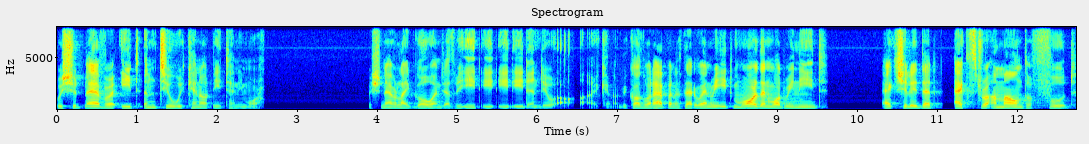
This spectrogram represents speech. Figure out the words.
We should never eat until we cannot eat anymore. We should never like go and just be eat, eat, eat, eat and do, oh, I cannot. Because what happens is that when we eat more than what we need, actually that extra amount of food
